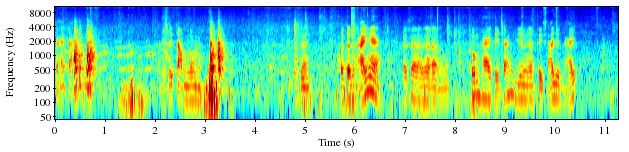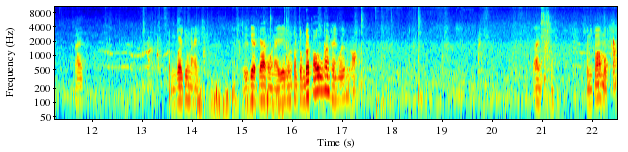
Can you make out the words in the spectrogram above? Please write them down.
Cái trại của mình. Đây, tới trong luôn nè. Đây mình tên Hải nha. Ở ờ, ờ, khóm 2 thị trấn Dương ờ, thị xã Dương Hải. Đây. Mình quay chỗ này. Để ra ra ngoài này con trùng đó tối quá ra quay không rõ đây mình có một cặp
